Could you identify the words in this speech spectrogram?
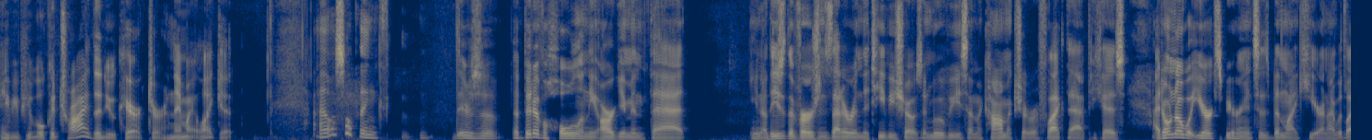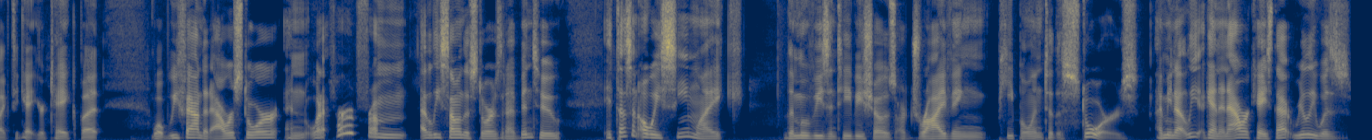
maybe people could try the new character and they might like it. I also think there's a, a bit of a hole in the argument that you know these are the versions that are in the TV shows and movies and the comics should reflect that because I don't know what your experience has been like here and I would like to get your take but what we found at our store and what I've heard from at least some of the stores that I've been to it doesn't always seem like the movies and TV shows are driving people into the stores. I mean, at least again in our case, that really was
